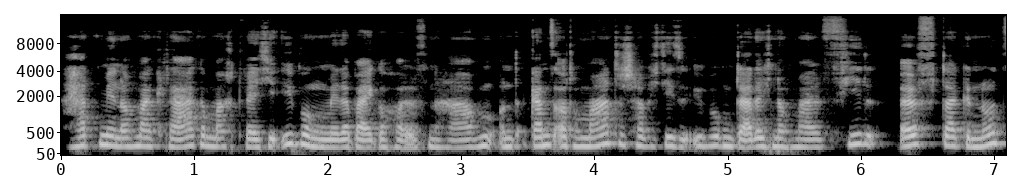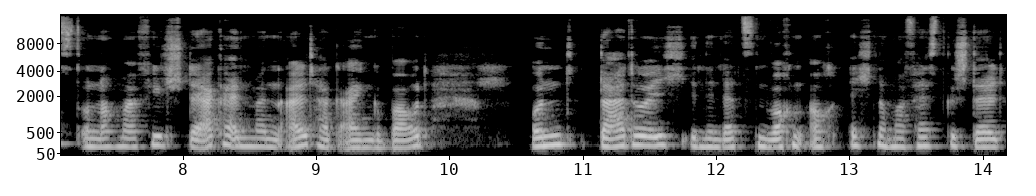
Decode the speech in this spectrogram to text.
hat mir nochmal klar gemacht, welche Übungen mir dabei geholfen haben. Und ganz automatisch habe ich diese Übungen dadurch nochmal viel öfter genutzt und nochmal viel stärker in meinen Alltag eingebaut. Und dadurch in den letzten Wochen auch echt nochmal festgestellt,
